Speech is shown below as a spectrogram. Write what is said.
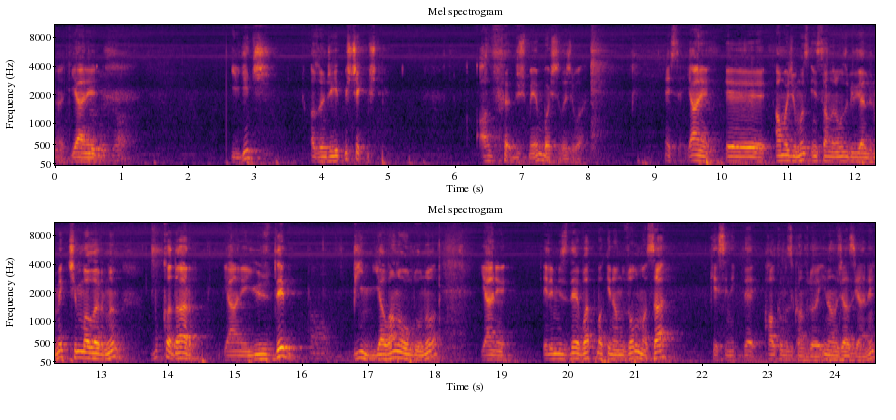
Evet, yani ilginç. Az önce 70 çekmişti. Az düşmeye mi başladı acaba? Neyse yani eee, amacımız insanlarımızı bilgilendirmek. Çin mallarının bu kadar yani yüzde bin yalan olduğunu yani elimizde watt makinamız olmasa kesinlikle halkımızı kandırıyor. inanacağız yani.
